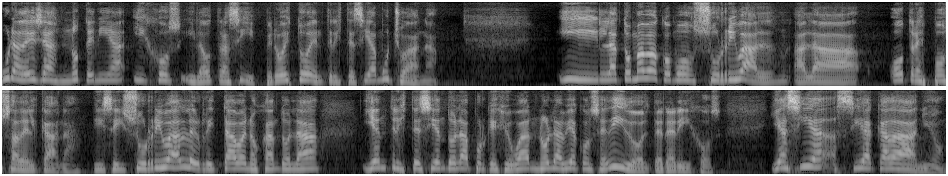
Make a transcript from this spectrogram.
Una de ellas no tenía hijos y la otra sí, pero esto entristecía mucho a Ana. Y la tomaba como su rival a la otra esposa del Cana. Dice, y su rival le irritaba enojándola y entristeciéndola porque Jehová no le había concedido el tener hijos. Y así hacía cada año.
